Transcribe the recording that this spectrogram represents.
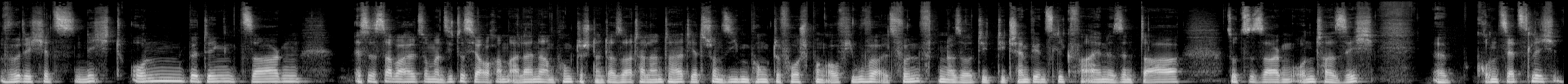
würde ich jetzt nicht unbedingt sagen. Es ist aber halt so, man sieht es ja auch am, alleine am Punktestand. Also Atalanta hat jetzt schon sieben Punkte Vorsprung auf Juve als Fünften. Also die, die Champions League-Vereine sind da sozusagen unter sich. Äh, grundsätzlich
